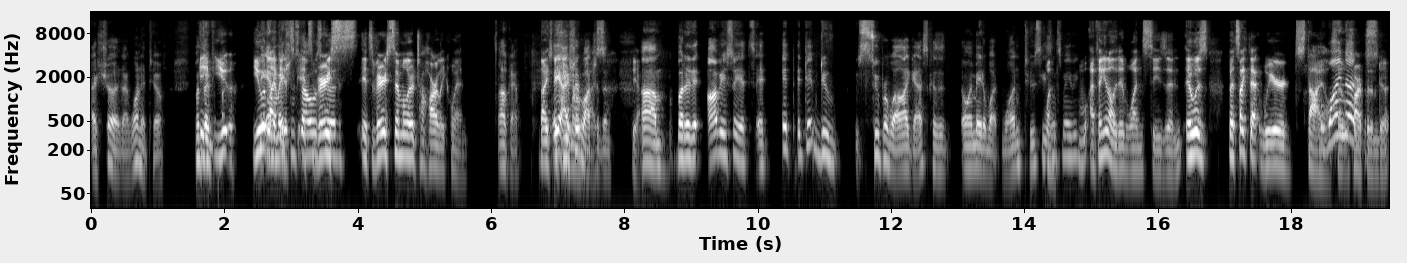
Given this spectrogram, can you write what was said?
I should. I wanted to, but if the, you you the would like it, it's, style it's very good. it's very similar to Harley Quinn. okay. The yeah, I should watch it then. Yeah. Um, but it obviously it's it it it didn't do super well, I guess, because it only made it what one two seasons maybe. I think it only did one season. It was, but it's like that weird style. Why so it was not hard for them to do it.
